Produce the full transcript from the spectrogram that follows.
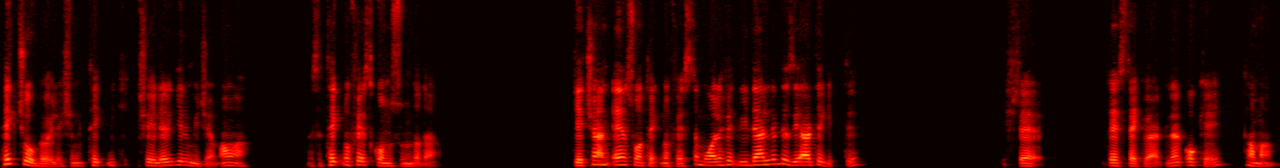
Pek çoğu böyle. Şimdi teknik şeylere girmeyeceğim ama mesela Teknofest konusunda da geçen en son Teknofest'te muhalefet liderleri de ziyarete gitti. İşte destek verdiler. Okey, tamam.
